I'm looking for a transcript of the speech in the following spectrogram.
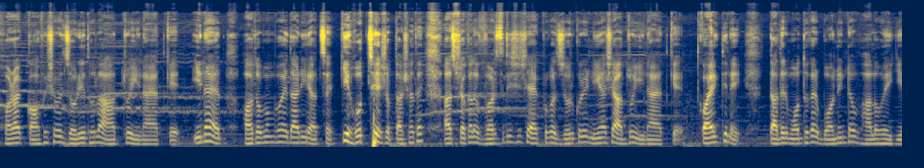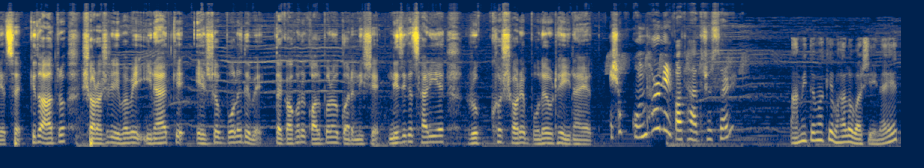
ভরা কফি শপে জড়িয়ে ধরলো আদ্র ইনায়াতকে। ইনায়াত হতভম্ব হয়ে দাঁড়িয়ে আছে। কি হচ্ছে এসব তার সাথে? আজ সকালে ভার্সিটি শেষে এক প্রকার জোর করে নিয়ে আসে আদ্র ইনায়াতকে। কয়েকদিনেই তাদের মধ্যকার বন্ডিংটাও ভালো হয়ে গিয়েছে। কিন্তু আদ্র সরাসরি এভাবে ইনায়াতকে এসব বলে দেবে তা কখনো কল্পনাও করেনি সে। নিজেকে ছাড়িয়ে রুক্ষ স্বরে বলে ওঠে ইনায়েত। এসব কোন ধরনের কথা আদ্র স্যার? আমি তোমাকে ভালোবাসি ইনায়েত।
